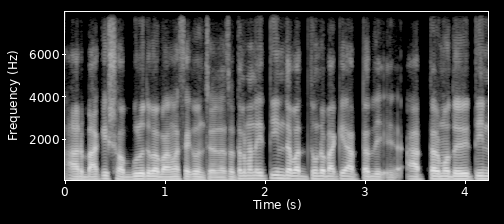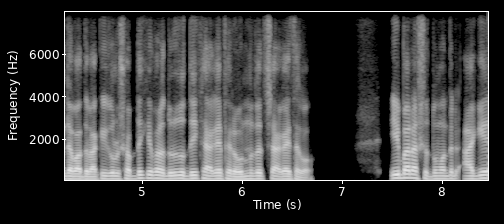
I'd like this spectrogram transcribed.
আর বাকি সবগুলো দেবা বাংলা সাইক্লোন চ্যানেল আছে। তার মানে এই ৩ টা বাদ তোমরা বাকি ৮ টা দে ৮ টার মধ্যে ৩ টা বাদে বাকিগুলো সব দেখে ফেলো। দ্রুত দেখে আগে ফেরো অন্যদের আগায় থাকো। এবার আসো তোমাদের আগে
